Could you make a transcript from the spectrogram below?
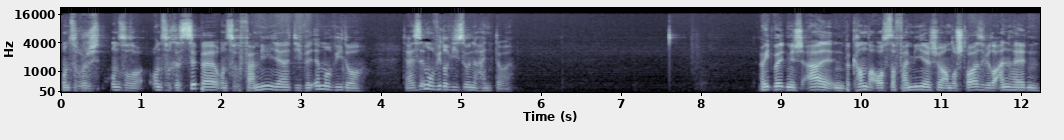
unsere, unsere, unsere Sippe, unsere Familie, die will immer wieder, da ist immer wieder wie so eine Hand da. Heute wollte mich ein Bekannter aus der Familie schon an der Straße wieder anhalten.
